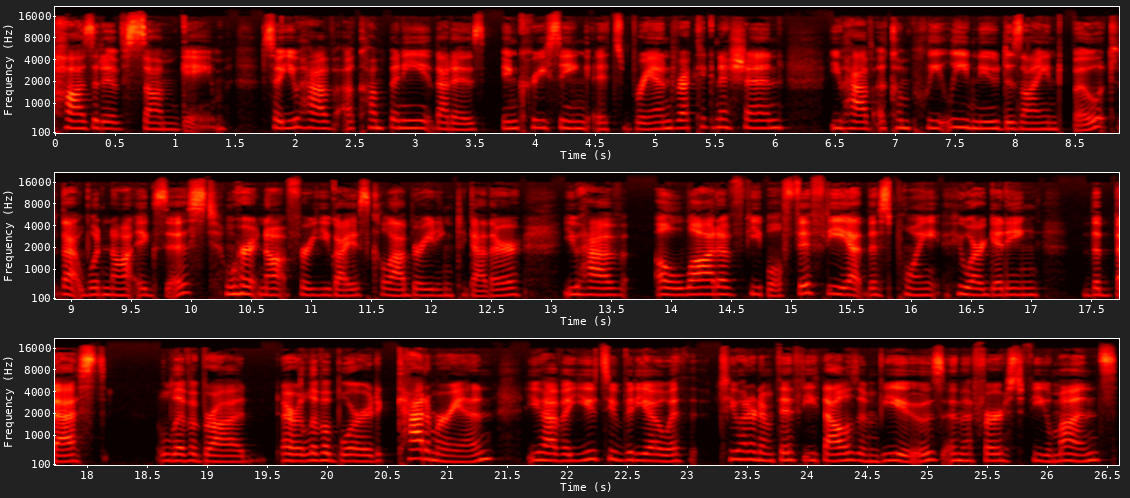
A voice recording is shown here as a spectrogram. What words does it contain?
positive sum game. So you have a company that is increasing its brand recognition. You have a completely new designed boat that would not exist were it not for you guys collaborating together. You have a lot of people, 50 at this point, who are getting the best live abroad or live aboard catamaran. You have a YouTube video with 250,000 views in the first few months.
